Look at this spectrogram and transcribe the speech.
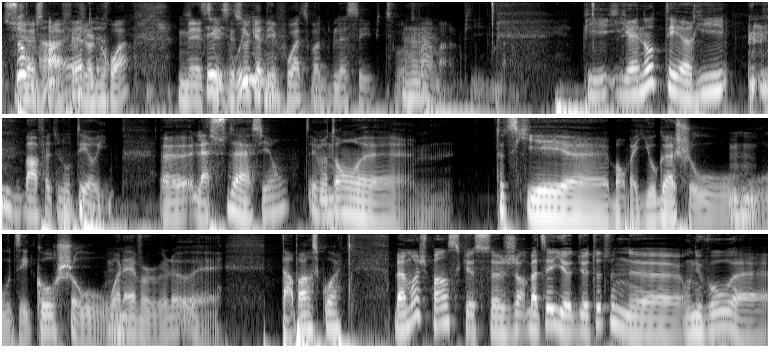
J'espère, en fait, je le crois. Mais c'est oui, sûr que des fois, tu vas te blesser puis tu vas te Mhm. faire mal. Puis, Puis il y a une autre théorie, ben, en fait une autre théorie. Euh, la sudation, tu sais, Mhm. mettons, euh, tout ce qui est, euh, bon, ben, yoga chaud, Mhm. ou des cours chauds, Mhm. whatever, là, t'en penses quoi? Ben moi, je pense que ce genre... Ben tu sais, il y a, il y a toute une... euh, au niveau, euh,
